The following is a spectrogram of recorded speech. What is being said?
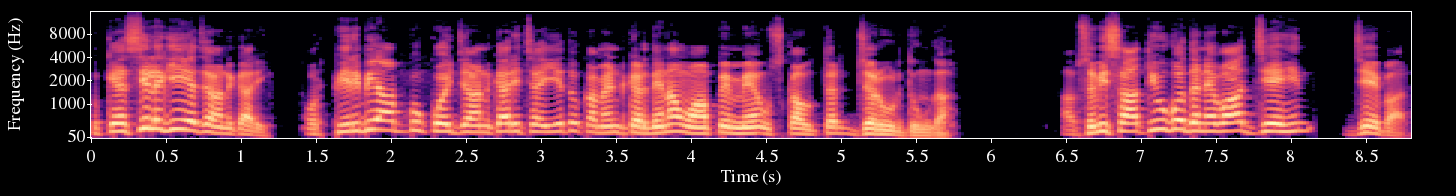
तो कैसी लगी यह जानकारी? और फिर भी आपको कोई जानकारी चाहिए तो कमेंट कर देना, वहाँ पे मैं उसका उत्तर ज़रूर दूँगा। आप सभी साथियों को धन्यवाद। जय हिंद। जय भारत।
